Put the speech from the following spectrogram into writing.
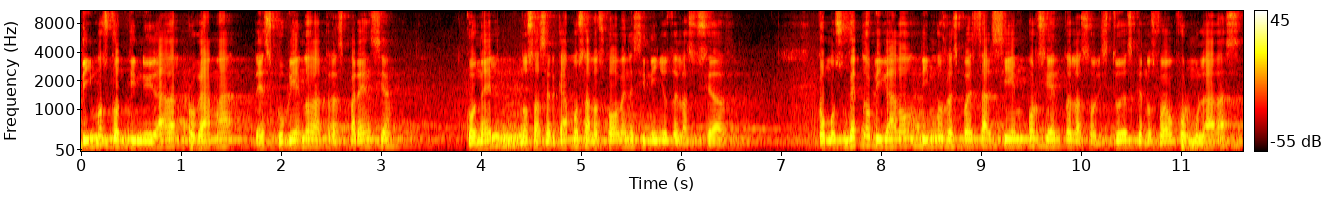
Dimos continuidad al programa Descubriendo la Transparencia. Con él nos acercamos a los jóvenes y niños de la sociedad. Como sujeto obligado dimos respuesta al 100% de las solicitudes que nos fueron formuladas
